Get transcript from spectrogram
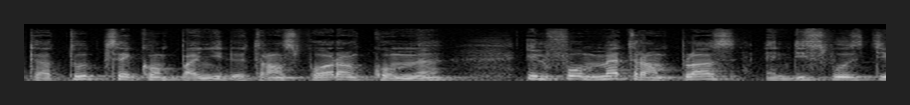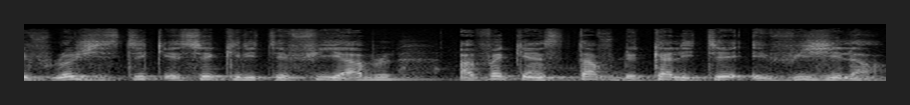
qu'à toutes ces compagnies de transport en commun, il faut mettre en place un dispositif logistique et sécurité fiable avec un staff de qualité et vigilant.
